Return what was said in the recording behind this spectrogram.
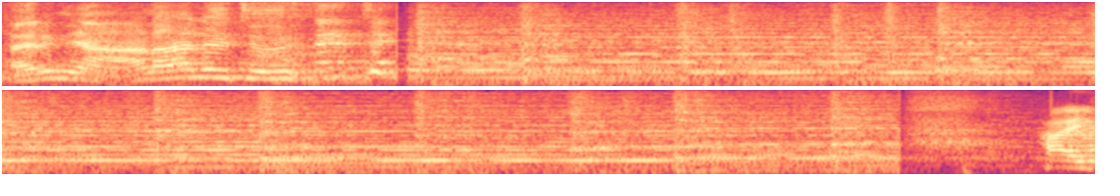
അതിന് ഞാൻ ആലോചിച്ചത്. ഹായ്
